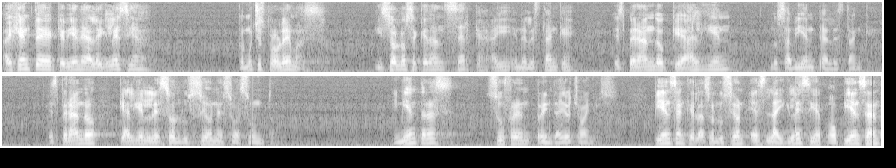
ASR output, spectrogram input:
Hay gente que viene a la iglesia con muchos problemas y solo se quedan cerca, ahí en el estanque, esperando que alguien los aviente al estanque, esperando que alguien les solucione su asunto. Y mientras sufren 38 años. Piensan que la solución es la iglesia o piensan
